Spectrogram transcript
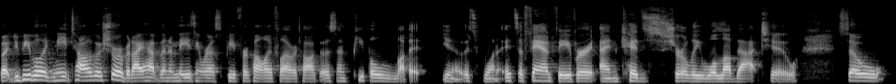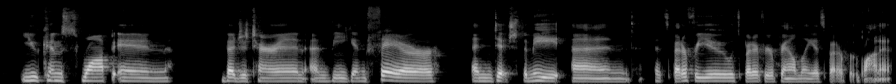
but do people like meat tacos? Sure, but I have an amazing recipe for cauliflower tacos and people love it. You know, it's one, it's a fan favorite and kids surely will love that too. So you can swap in vegetarian and vegan fare and ditch the meat and it's better for you it's better for your family it's better for the planet.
